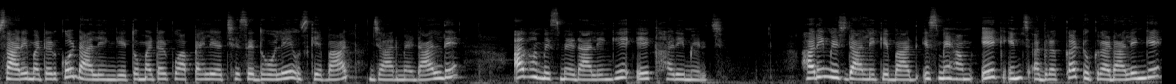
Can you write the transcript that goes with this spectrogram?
सारे मटर को डालेंगे। तो मटर को आप पहले अच्छे से धो लें, उसके बाद जार में डाल दें। अब हम इसमें डालेंगे एक हरी मिर्च। हरी मिर्च डालने के बाद इसमें हम एक इंच अदरक का टुकड़ा डालेंगे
